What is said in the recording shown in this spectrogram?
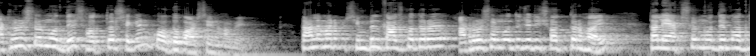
আঠেরোশোর মধ্যে সত্তর সেকেন্ড কত পার্সেন্ট হবে? তাহলে আমার সিম্পল কাজ কত রয়ে? আঠেরোশোর মধ্যে যদি সত্তর হয়, তাহলে একশোর মধ্যে কত?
